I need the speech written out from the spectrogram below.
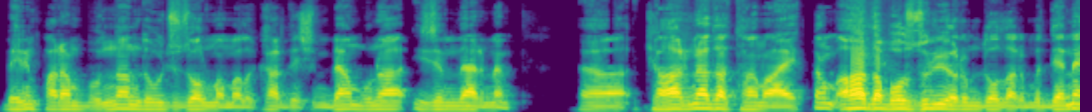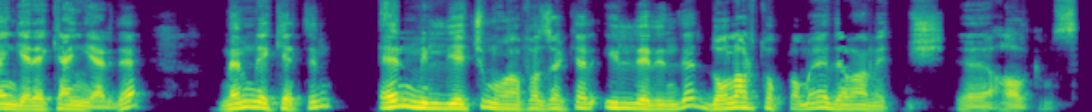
benim param bundan da ucuz olmamalı kardeşim. Ben buna izin vermem. Ee, karına da tamah etmem. Aha da bozduruyorum dolarımı demen gereken yerde memleketin en milliyetçi muhafazakar illerinde dolar toplamaya devam etmiş e, halkımız.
